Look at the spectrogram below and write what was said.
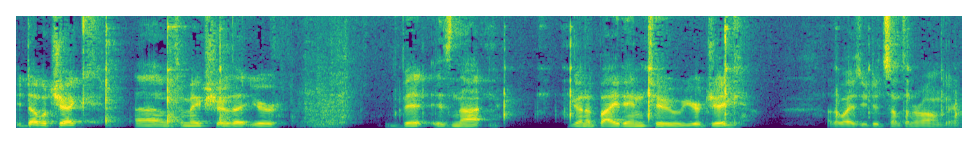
You double check um, to make sure that your bit is not going to bite into your jig. Otherwise you did something wrong there.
